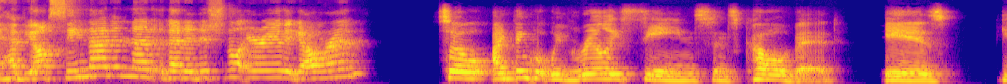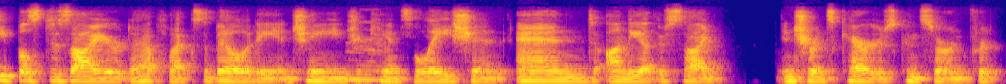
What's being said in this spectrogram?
Have y'all seen that in that that additional area that y'all are in? So I think what we've really seen since COVID is people's desire to have flexibility and change and Mm. cancellation. And on the other side, insurance carriers' concern for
